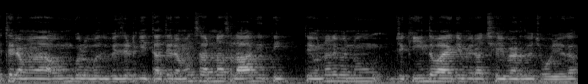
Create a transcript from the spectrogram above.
ਇੱਥੇ ਰਮਨ ਓਮ ਗਲੋਬਲ ਵਿਜ਼ਿਟ ਕੀਤਾ ਤੇ ਰਮਨ ਸਰ ਨਾਲ ਸਲਾਹ ਕੀਤੀ ਤੇ ਉਹਨਾਂ ਨੇ ਮੈਨੂੰ ਯਕੀਨ ਦਿਵਾਇਆ ਕਿ ਮੇਰਾ 6 ਬੈਂਡ ਦੇ ਵਿੱਚ ਹੋ ਜਾਏਗਾ।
